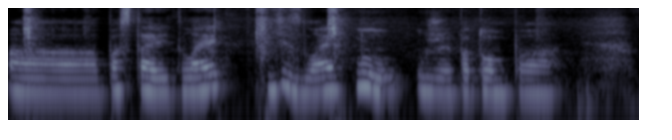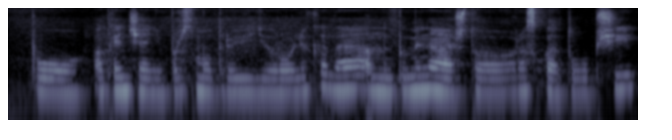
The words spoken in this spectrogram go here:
а, поставить лайк, дизлайк, ну, уже потом по по окончании просмотра видеоролика, да, напоминаю, что расклад общий,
